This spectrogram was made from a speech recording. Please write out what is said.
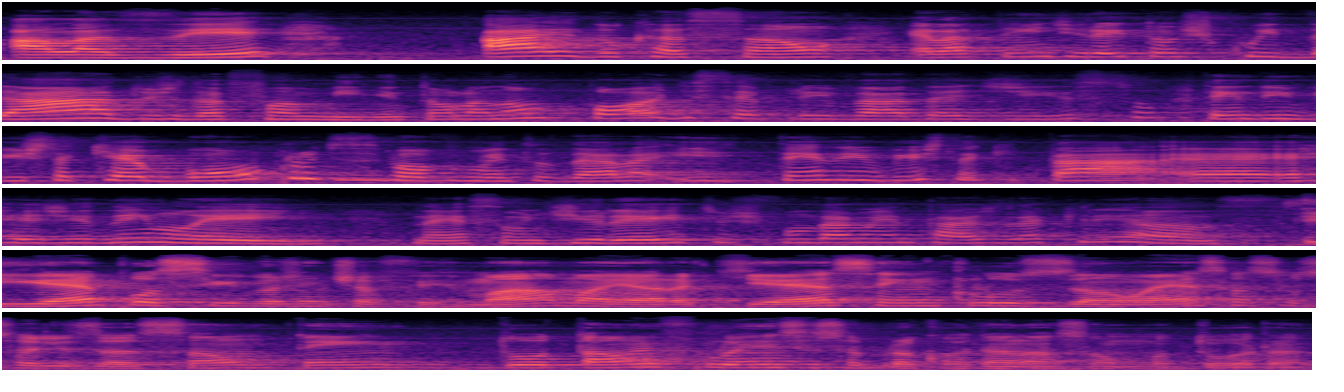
a lazer, a educação, ela tem direito aos cuidados da família. Então, ela não pode ser privada disso, tendo em vista que é bom para o desenvolvimento dela e tendo em vista que está é, é regida em lei. Né? São direitos fundamentais da criança. E é possível a gente afirmar, Mayara, que essa inclusão, essa socialização tem total influência sobre a coordenação motora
